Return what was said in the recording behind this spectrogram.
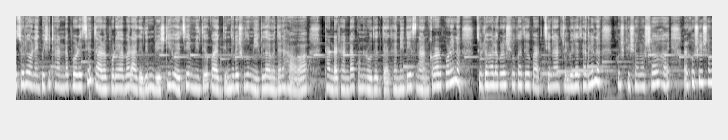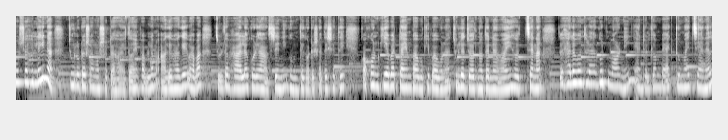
এবছরে অনেক বেশি ঠান্ডা পড়েছে, তার উপরে আবার আগের দিন বৃষ্টি হয়েছে, এমনিতেও কয়েকদিন ধরে শুধু মেঘলা ওয়েদার হাওয়া, ঠান্ডা ঠান্ডা, কোনো রোদের দেখা নেই। তাই স্নান করার পরে না, চুলটা ভালো করে শুকাতেও পারছি না, আর চুল ভেজা থাকলে না খুশকির সমস্যাও হয়। আর খুশকির সমস্যা হলেই না চুল ওঠার সমস্যাটা হয়। তো আমি ভাবলাম আগে ভাগে, বাবা, চুলটা ভালো করে আঁচড়ে নিই, ঘুম থেকে ওঠার সাথে সাথেই। কখন কি আবার টাইম পাবো, কি পাবো না, চুলের যত্নটা নেওয়াই হচ্ছে না। তো হ্যালো বন্ধুরা good morning and welcome back to my channel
